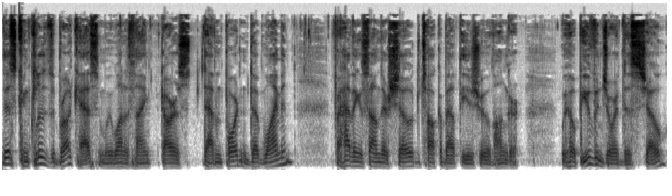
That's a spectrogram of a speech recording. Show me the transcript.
This concludes the broadcast, and we want to thank Doris Davenport and Doug Wyman for having us on their show to talk about the issue of hunger. We hope you've enjoyed this show,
